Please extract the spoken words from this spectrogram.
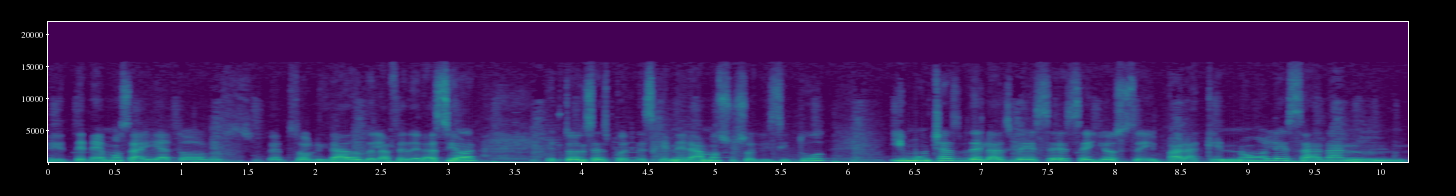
eh, tenemos ahí a todos los sujetos obligados de la federación, entonces pues les generamos su solicitud y muchas de las veces ellos, eh, para que no les hagan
